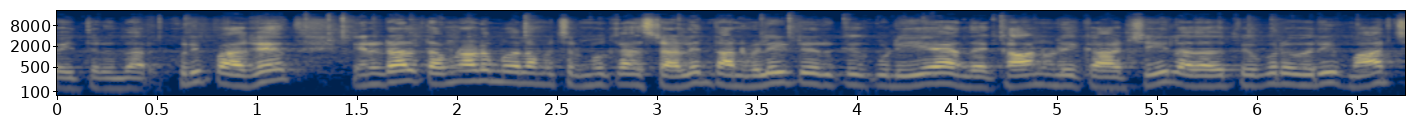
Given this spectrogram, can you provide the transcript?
வைத்திருந்தார். குறிப்பாக ஏனென்றால் தமிழ்நாடு முதலமைச்சர் மு க ஸ்டாலின் தான் வெளியிட்டு இருக்கக்கூடிய அந்த காணொளி காட்சியில் அதாவது பிப்ரவரி மார்ச்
